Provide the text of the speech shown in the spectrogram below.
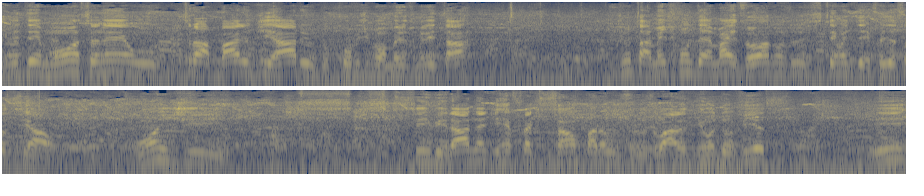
Ele demonstra né, o trabalho diário do Corpo de Bombeiros Militar, juntamente com os demais órgãos do Sistema de Defesa Social. onde servirá né, de reflexão para os usuários de rodovias e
